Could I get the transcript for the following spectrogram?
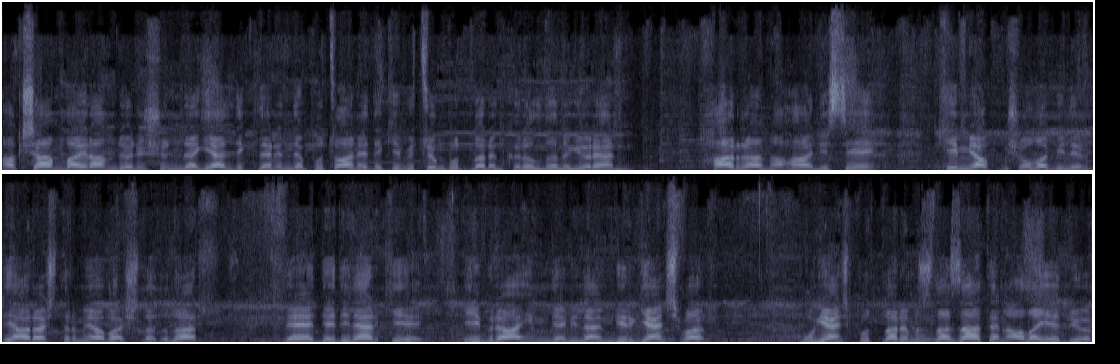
Akşam bayram dönüşünde geldiklerinde puthanedeki bütün putların kırıldığını gören Harran ahalisi kim yapmış olabilir diye araştırmaya başladılar. Ve dediler ki İbrahim denilen bir genç var. Bu genç putlarımızla zaten alay ediyor.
